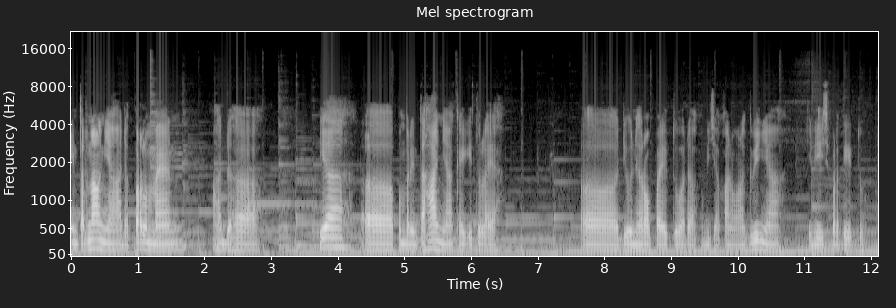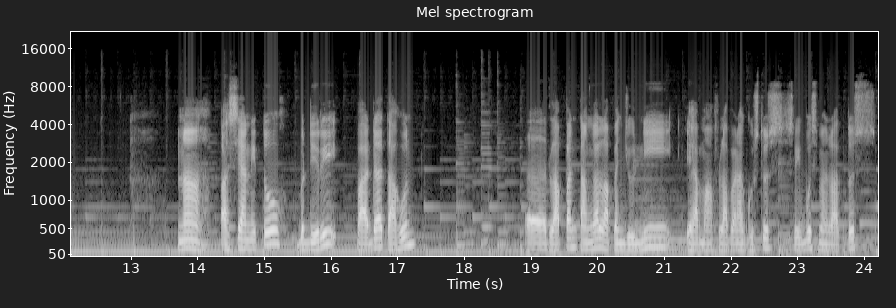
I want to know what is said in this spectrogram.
internalnya ada parlemen ada ya uh, pemerintahannya kayak gitulah ya uh, di Uni Eropa itu ada kebijakan luar negerinya jadi seperti itu. Nah ASEAN itu berdiri pada tahun uh, eh, 8 tanggal 8 Juni ya maaf 8 Agustus 1967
